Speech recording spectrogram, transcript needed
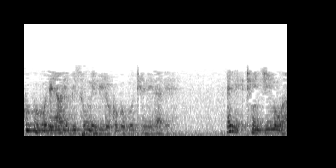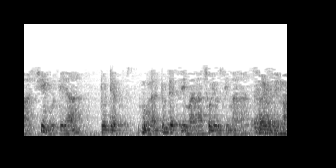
ကိုယ့်ကိုယ်ကိုတရားနဲ့ပြီးဆုံးနေပြီလို့ကိုယ့်ကိုယ်ကိုထင်နေတတ်တယ်အဲ့ဒီအထင်ကြီးမှုဟာရှေ့ကိုတရား တိုးတက်မှုလားတိုးတက်စေမှာလားဆိုးရုပ်စေမှာလားဆိုရုပ်စီမှာ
